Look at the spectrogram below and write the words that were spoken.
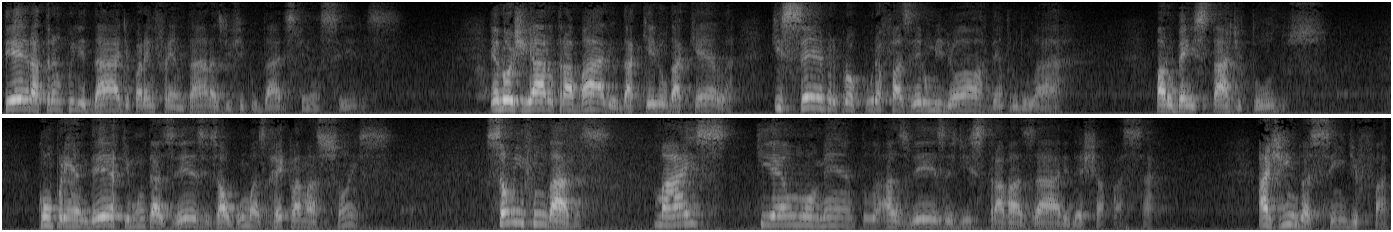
Ter a tranquilidade para enfrentar as dificuldades financeiras elogiar o trabalho daquele ou daquela que sempre procura fazer o melhor dentro do lar, para o bem-estar de todos. Compreender que muitas vezes algumas reclamações são infundadas, mas que é um momento, às vezes, de extravasar e deixar passar. Agindo assim, de fato,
